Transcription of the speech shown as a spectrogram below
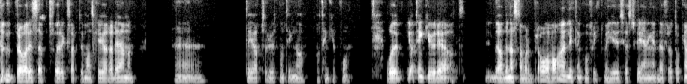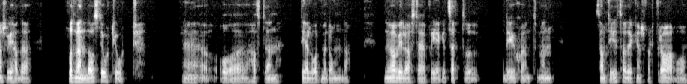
bra recept för exakt hur man ska göra det, men eh, det är absolut någonting att, att tänka på. Och jag tänker ju det att det hade nästan varit bra att ha en liten konflikt med Hyresgästföreningen därför att då kanske vi hade fått vända oss till ort till ort eh, och haft en dialog med dem. Då. Nu har vi löst det här på eget sätt och det är ju skönt men samtidigt hade det kanske varit bra att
